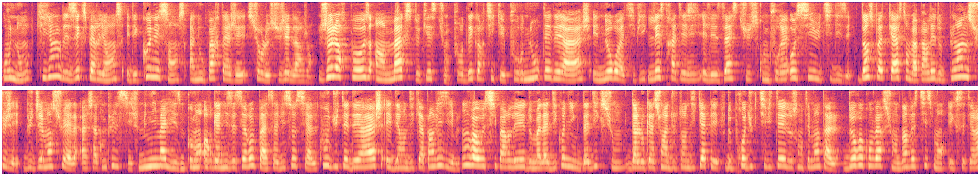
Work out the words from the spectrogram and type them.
ou non, qui ont des expériences et des connaissances à nous partager sur le sujet de l'argent. Je leur pose un max de questions pour décortiquer pour nous, TDAH et neuroatypiques, les stratégies et les astuces qu'on pourrait aussi utiliser. Dans ce podcast, on va parler de plein de sujets. Budget mensuel, achat compulsif, minimalisme, comment organiser ses repas, sa vie sociale, coût du TDAH et des handicaps invisibles. On va aussi parler de maladies chroniques, d'addiction, d'allocation adulte handicapé, de productivité et de santé mentale, de reconversion, d'investissement, etc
